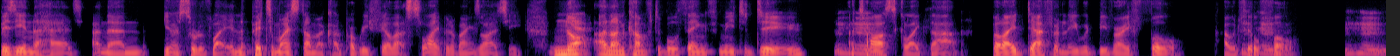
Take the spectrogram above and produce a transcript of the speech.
busy in the head, and then you know, sort of like in the pit of my stomach, I'd probably feel that slight bit of anxiety. Not yeah. an uncomfortable thing for me to do mm-hmm. a task like that, but I definitely would be very full. I would feel mm-hmm. full. Mm-hmm.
